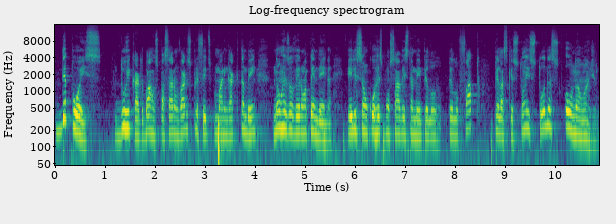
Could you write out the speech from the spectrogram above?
depois do Ricardo Barros, passaram vários prefeitos por Maringá que também não resolveram a pendenga. Eles são corresponsáveis também pelo, pelo fato, pelas questões todas ou não, Ângelo?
